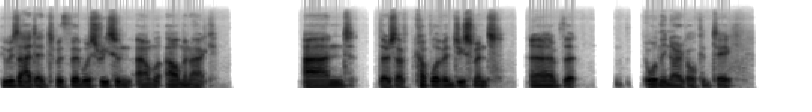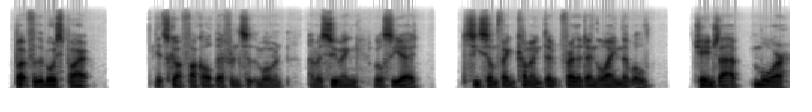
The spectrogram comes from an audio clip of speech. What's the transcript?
who was added with the most recent Alm- almanac. And there's a couple of inducements uh, that only Nurgle can take. But for the most part, it's got fuck all difference at the moment. I'm assuming we'll see a see something coming down, further down the line that will change that more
